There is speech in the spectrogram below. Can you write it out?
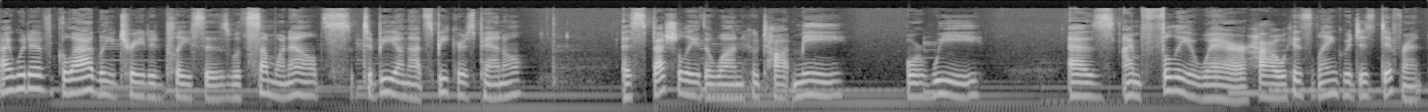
I would have gladly traded places with someone else to be on that speaker's panel, especially the one who taught me, or we, as I'm fully aware how his language is different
